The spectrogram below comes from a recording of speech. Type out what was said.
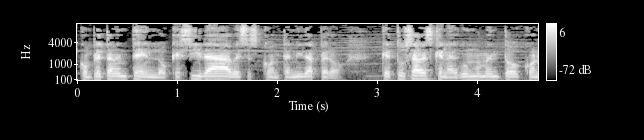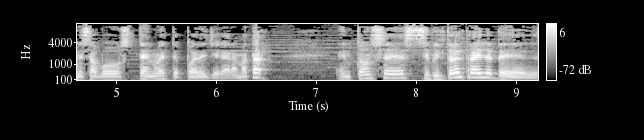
completamente enloquecida, a veces contenida, pero que tú sabes que en algún momento con esa voz tenue te puede llegar a matar. Entonces se filtró el tráiler del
